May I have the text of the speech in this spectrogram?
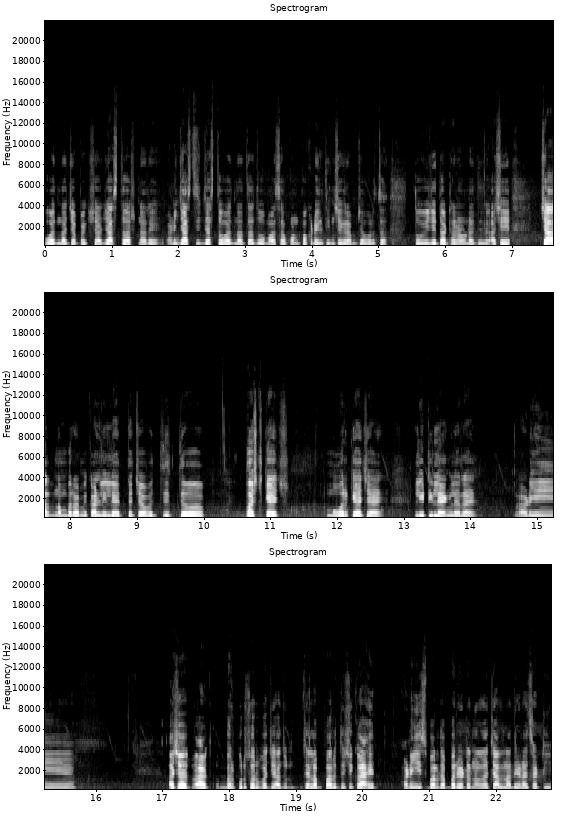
वजनाच्या पेक्षा जास्त असणार आहे. आणि जास्तीत जास्त वजनाचा जो मासा कोण पकडेल तीनशे ग्रॅमच्या वरचा तो विजेता ठरवण्यात येईल. असे चार नंबर आम्ही काढलेले आहेत. त्याच्या व्यतिरिक्त फर्स्ट कॅच मोवर कॅच आहे लिटिल अँगलर आहे. आणि अशा भरपूर स्वरूपाचे अजून त्याला पारितोषिकं आहेत. आणि ही स्पर्धा पर्यटनाला चालना देण्यासाठी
